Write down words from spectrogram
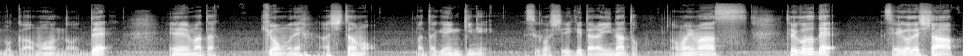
僕は思うので、えー、また今日もね、明日もまた元気に過ごしていけたらいいなと思います。ということで、聖子でした。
